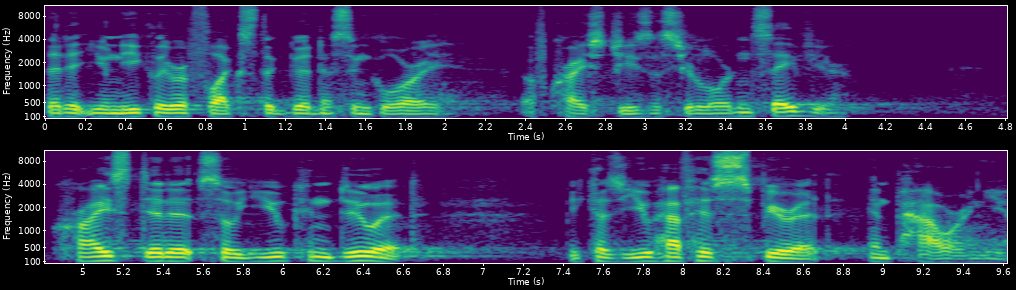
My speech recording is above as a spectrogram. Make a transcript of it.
that it uniquely reflects the goodness and glory of Christ Jesus, your Lord and Savior. Christ did it so you can do it because you have His Spirit empowering you.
